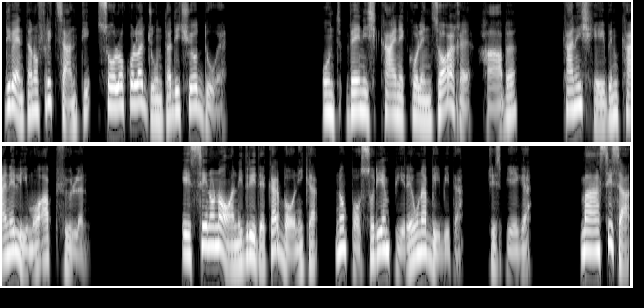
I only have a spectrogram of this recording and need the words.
diventano frizzanti solo con l'aggiunta di CO2. Und wenn ich keine Kohlensäure habe, kann ich eben keine Limo abfüllen. E se non ho anidride carbonica, non posso riempire una bibita, ci spiega. Ma si sa,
